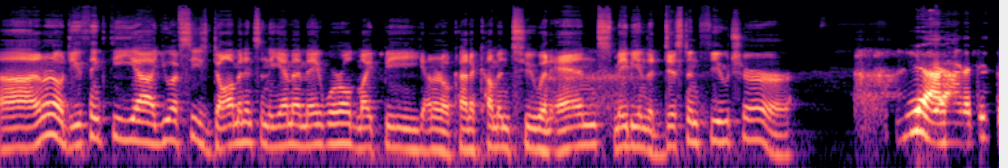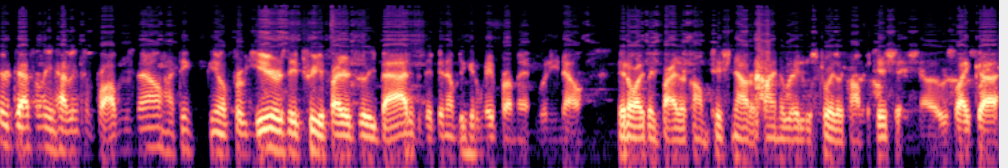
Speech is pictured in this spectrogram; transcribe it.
Uh, I don't know. Do you think the uh, UFC's dominance in the MMA world might be, I don't know, kind of coming to an end, maybe in the distant future? Or? Yeah, I mean, I think they're definitely having some problems now. I think, you know, for years they've treated fighters really bad, but they've been able to get away from it when, you know, they'd always like buy their competition out or find a way to destroy their competition. You know, it was like, uh,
